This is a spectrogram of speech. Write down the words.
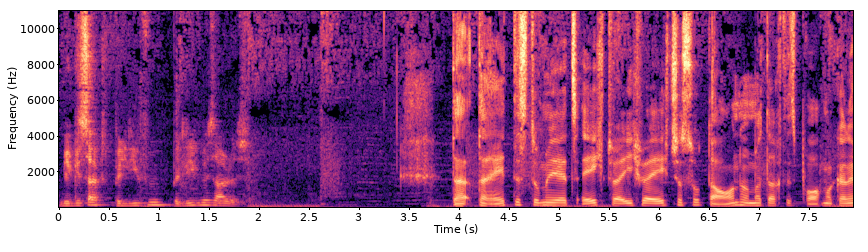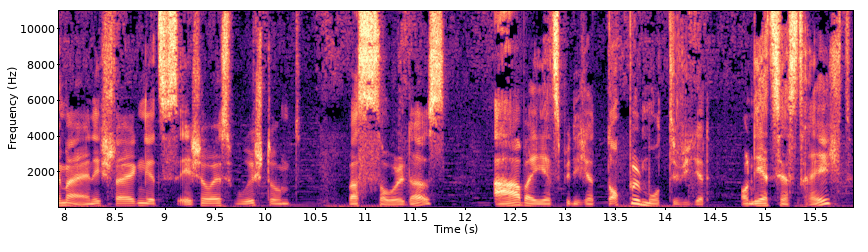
wie gesagt, belieben, belieben ist alles. Da, da rettest du mir jetzt echt, weil ich war echt schon so down und mir dachte, jetzt brauchen wir gar nicht mehr einsteigen, jetzt ist eh schon alles wurscht und was soll das? Aber jetzt bin ich ja doppelt motiviert. Und jetzt erst recht,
